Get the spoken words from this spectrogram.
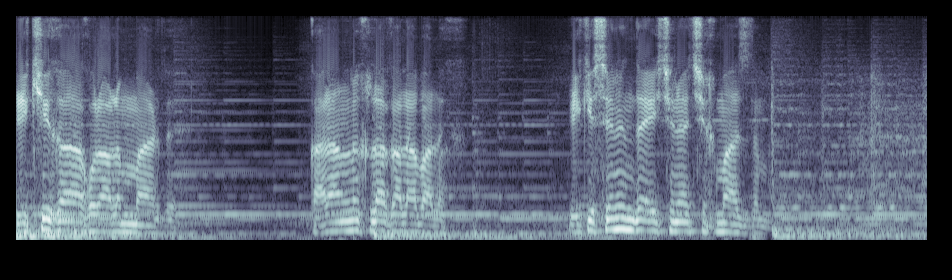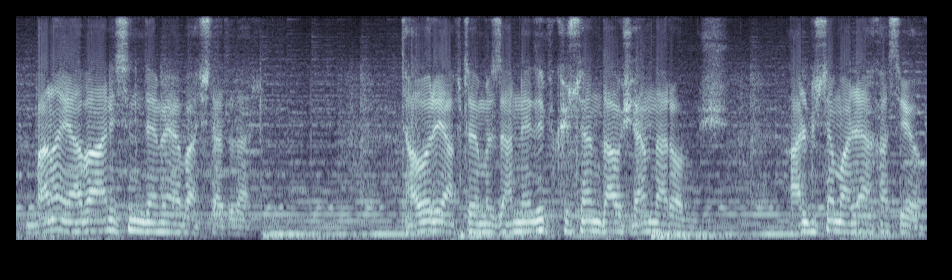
2K kuralım vardı. Karanlıkla kalabalık. İkisinin de içine çıkmazdım. Bana yabanisin demeye başladılar. Tavır yaptığımı zannedip küsen davşanlar olmuş. Halbüsem alakası yok.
